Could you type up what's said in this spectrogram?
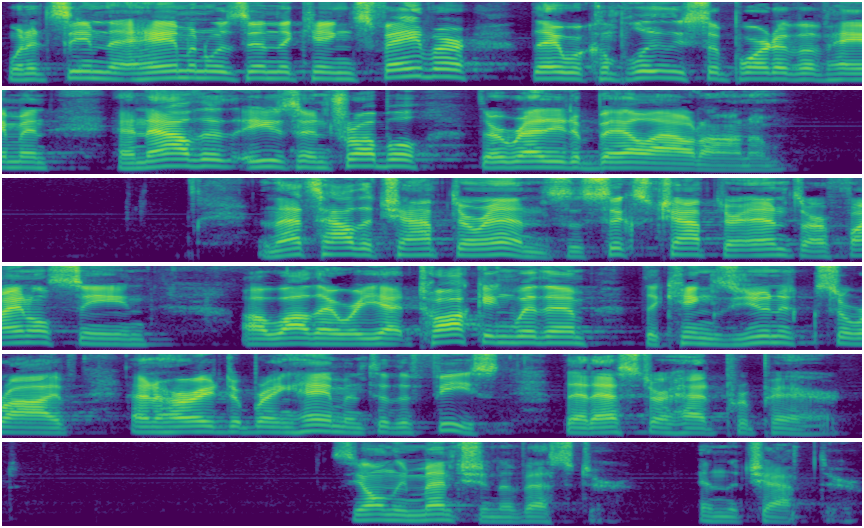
When it seemed that Haman was in the king's favor, they were completely supportive of Haman. And now that he's in trouble, they're ready to bail out on him. And that's how the chapter ends. The sixth chapter ends our final scene. Uh, while they were yet talking with him, the king's eunuchs arrived and hurried to bring Haman to the feast that Esther had prepared. It's the only mention of Esther in the chapter.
